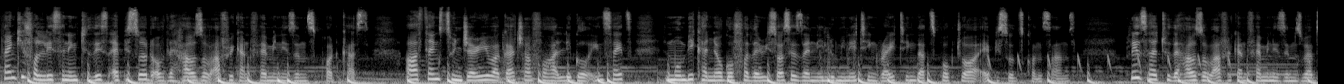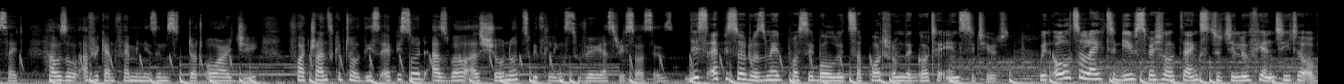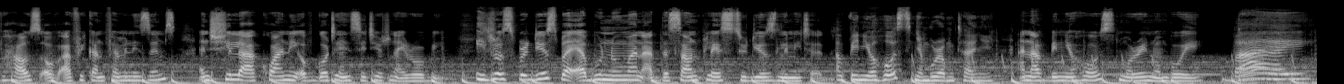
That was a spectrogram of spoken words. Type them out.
Thank you for listening to this episode of the House of African Feminisms podcast. Our thanks to Njeri Wagacha for her legal insights and Mumbi Kanyogo for the resources and illuminating writing that spoke to our episode's concerns. Please head to the House of African Feminisms website, houseofafricanfeminisms.org, for a transcript of this episode as well as show notes with links to various resources. This episode was made possible with support from the Goethe Institute. We'd also like to give special thanks to Chilufi and Chito of House of African Feminisms and Sheila Akwani of Goethe Institute Nairobi. It was produced by Abu Numan at the Soundplay Studios Limited. I've been your host, Nyambura Mutanyi. And I've been your host, Maureen Wambui. Bye.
